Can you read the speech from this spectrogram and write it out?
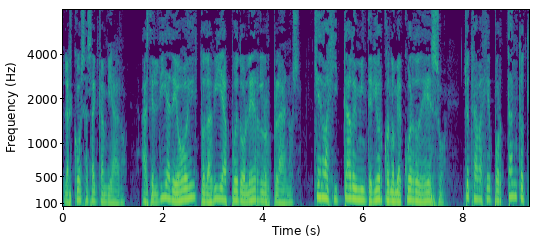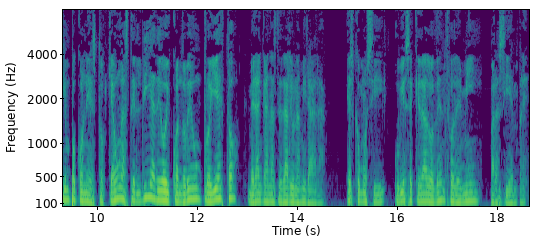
Las cosas han cambiado. Hasta el día de hoy todavía puedo leer los planos. Quedo agitado en mi interior cuando me acuerdo de eso. Yo trabajé por tanto tiempo con esto que aún hasta el día de hoy cuando veo un proyecto me dan ganas de darle una mirada. Es como si hubiese quedado dentro de mí para siempre.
